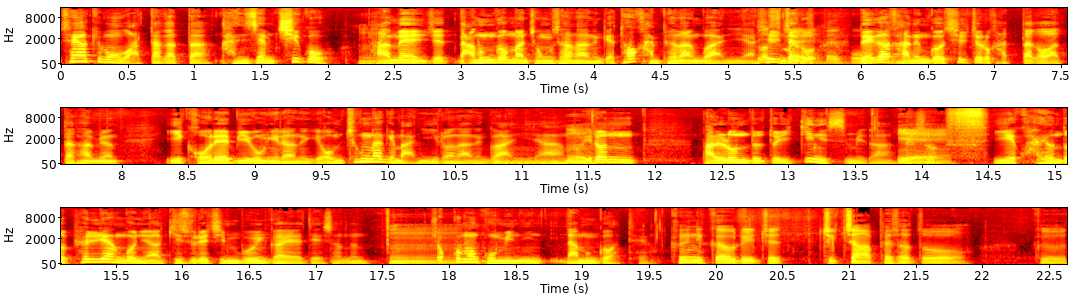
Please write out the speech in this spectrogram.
생각해보면 왔다 갔다 간셈 치고 밤에 이제 남은 것만 정산하는 게 더 간편한 거 아니냐. 실제로 마이너스 빼고. 내가 가는 거 실제로 갔다가 왔다 하면 이 거래 비용이라는 게 엄청나게 많이 일어나는 거 아니냐. 뭐 음. 이런 반론들도 있긴 있습니다. 그래서 예. 이게 과연 더 편리한 거냐 기술의 진보인가에 대해서는 음. 조금은 고민이 남은 것 같아요. 그러니까 우리 이제 직장 앞에서도 그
